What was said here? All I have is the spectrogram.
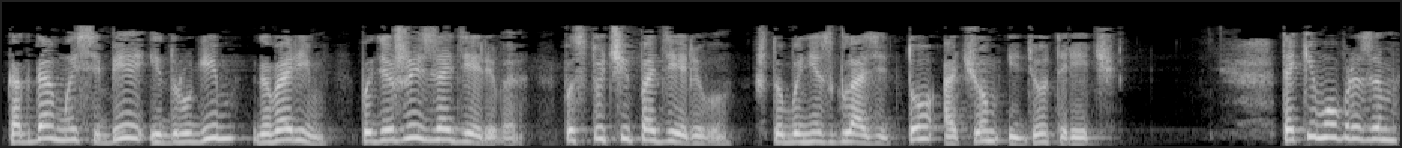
когда мы себе и другим говорим «подержись за дерево», «постучи по дереву», чтобы не сглазить то, о чем идет речь. Таким образом,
